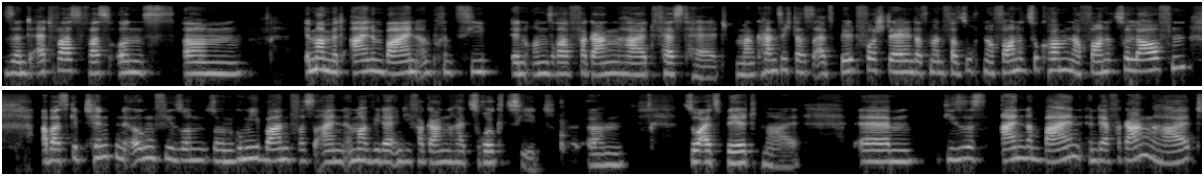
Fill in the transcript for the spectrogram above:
sind etwas, was uns ähm, immer mit einem Bein im Prinzip in unserer Vergangenheit festhält. Man kann sich das als Bild vorstellen, dass man versucht, nach vorne zu kommen, nach vorne zu laufen, aber es gibt hinten irgendwie so ein, so ein Gummiband, was einen immer wieder in die Vergangenheit zurückzieht. Ähm, so als Bild mal. Ähm, dieses eine Bein in der Vergangenheit,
